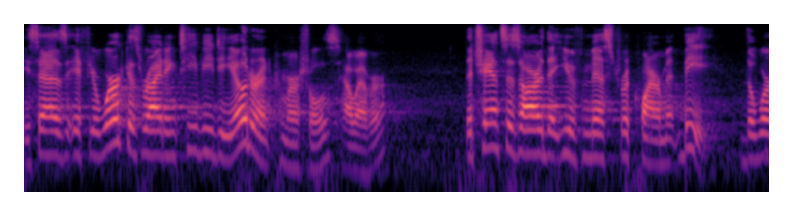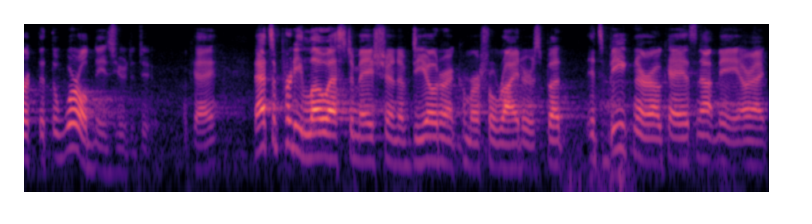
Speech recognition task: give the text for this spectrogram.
He says if your work is writing TV deodorant commercials, however, the chances are that you've missed requirement B, the work that the world needs you to do, okay? That's a pretty low estimation of deodorant commercial writers, but it's Buechner, okay? It's not me, all right?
